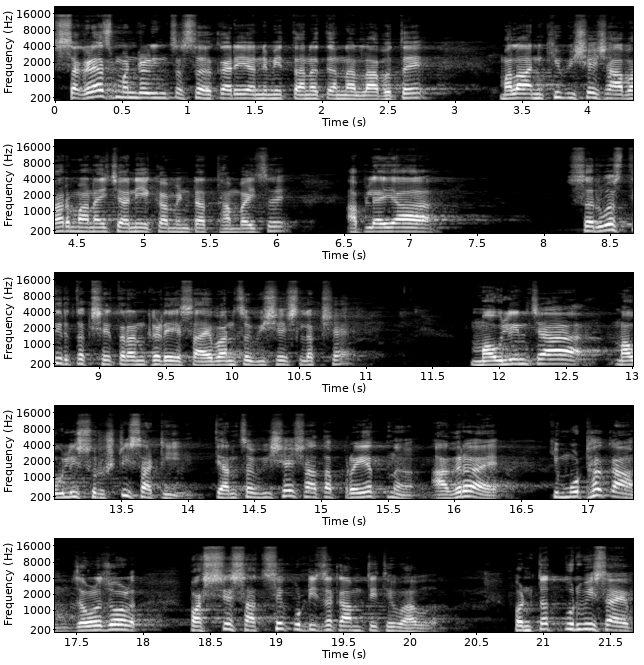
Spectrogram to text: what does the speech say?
सगळ्याच मंडळींचं सहकार्य या निमित्तानं त्यांना लाभतंय. मला आणखी विशेष आभार मानायचे आणि एका मिनिटात थांबायचं आहे आपल्या या सर्वच तीर्थक्षेत्रांकडे साहेबांचं विशेष लक्ष आहे. माऊलींच्या माऊली सृष्टीसाठी त्यांचा विशेष आता प्रयत्न आग्रह आहे की मोठं काम जवळजवळ पाचशे सातशे कोटीचं काम तिथे व्हावं. पण तत्पूर्वी साहेब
